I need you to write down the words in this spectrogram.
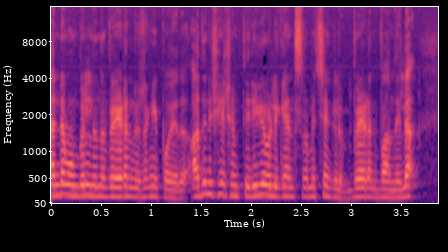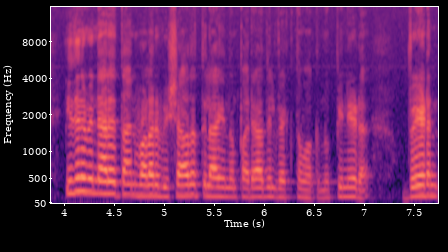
തന്റെ മുമ്പിൽ നിന്ന് വേടൻ ഇറങ്ങിപ്പോയത്. അതിനുശേഷം തിരികെ വിളിക്കാൻ ശ്രമിച്ചെങ്കിലും വേടൻ വന്നില്ല. ഇതിനു പിന്നാലെ താൻ വളരെ വിഷാദത്തിലായെന്നും പരാതിയിൽ വ്യക്തമാക്കുന്നു. പിന്നീട് വേടൻ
